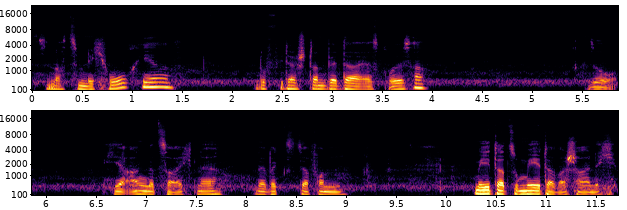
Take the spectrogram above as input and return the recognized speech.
Sind noch ziemlich hoch hier. Luftwiderstand wird da erst größer. Also hier angezeigt, ne? Der wächst ja von Meter zu Meter wahrscheinlich.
